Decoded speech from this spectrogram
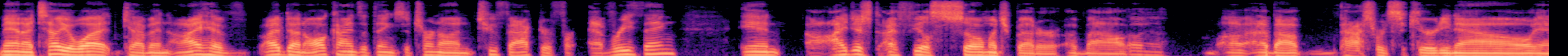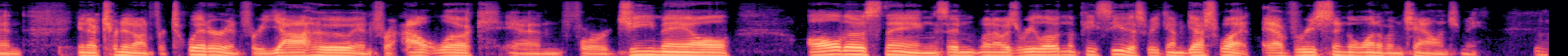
man, I tell you what, Kevin, I have I've done all kinds of things to turn on two factor for everything, and I just I feel so much better about oh yeah. Uh, about password security now, and you know, turn it on for Twitter and for Yahoo and for Outlook and for Gmail, all those things. And when I was reloading the PC this weekend, guess what? Every single one of them challenged me. Mhm.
